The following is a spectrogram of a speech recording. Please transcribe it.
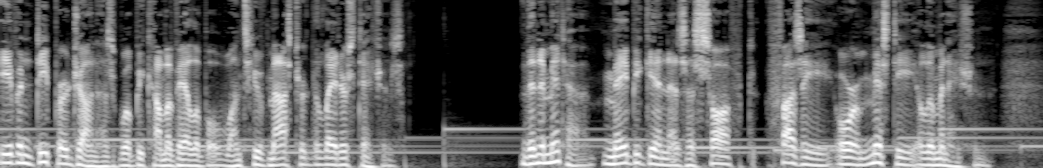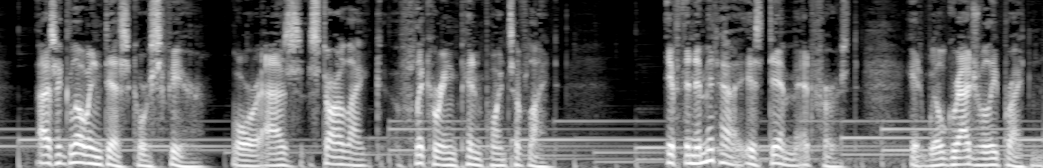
even deeper jhanas will become available once you've mastered the later stages. The nimitta may begin as a soft, fuzzy, or misty illumination, as a glowing disk or sphere, or as star-like, flickering pinpoints of light. If the nimitta is dim at first, it will gradually brighten.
